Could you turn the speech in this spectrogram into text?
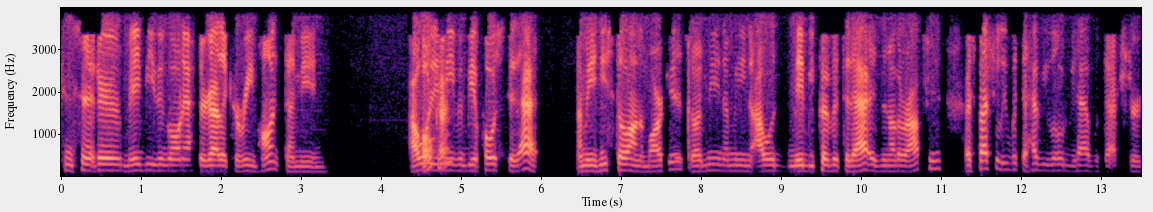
consider maybe even going after a guy like Kareem Hunt. I mean, I wouldn't Okay. even be opposed to that. I mean, he's still on the market, so I mean, I mean, I would maybe pivot to that as another option, especially with the heavy load we have with the extra,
